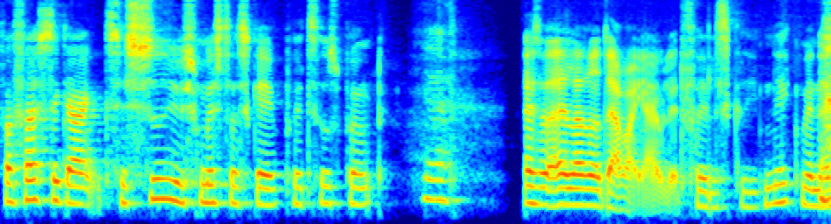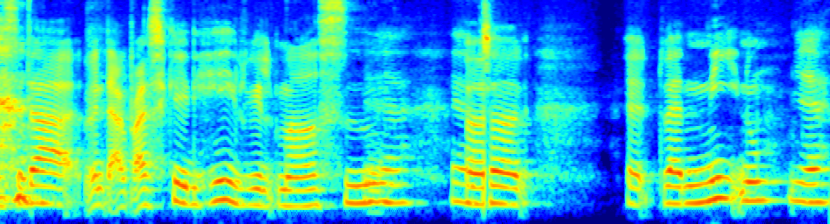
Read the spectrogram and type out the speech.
for første gang til Sydjysk Mesterskab på et tidspunkt. ja. Altså, allerede der var jeg jo lidt forelsket i den, ikke? Men, altså, der, men der er bare sket helt vildt meget siden. Ja, ja. Og så, øh, hvad er den, ni nu? ja.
